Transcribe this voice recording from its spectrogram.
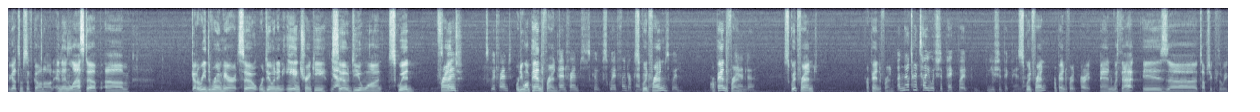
We got some stuff going on. And then last up, um, got to read the room here. So we're doing an e-ink Trinkey. Yeah. So do you want Squid Friend Squid? Squid friend, or do you want Panda Friend? Panda friend, squid, friend, or panda Squid friend? Squid Or Panda friend? Panda. Squid Friend or Panda Friend? I'm not going to tell you which to pick, but you should pick panda. Squid Friend or Panda Friend? All right. And with that is uh, top secret for the week.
